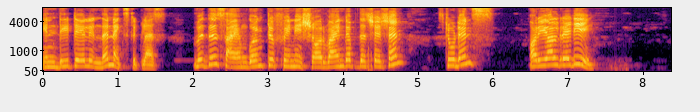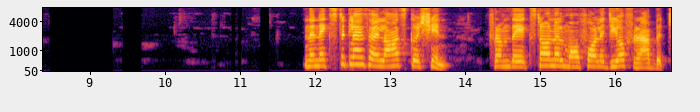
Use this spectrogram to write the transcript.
in detail in the next class. With this, I am going to finish or wind up the session. Students, are you all ready? In the next class, I'll ask question from the external morphology of rabbit.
